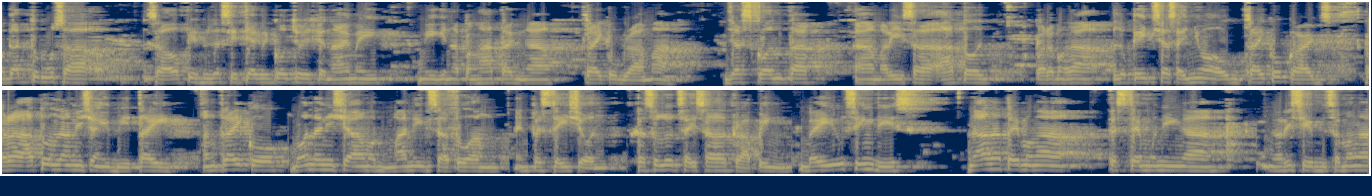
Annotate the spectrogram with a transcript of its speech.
magadto mo sa sa office of the city agriculturist kana may may ginapanghatag nga trichogramma just contact uh, Marisa aton para maka-locate siya sa inyo og Trico cards para aton lang ni siyang ibitay. Ang Trico, mo na ni siya mag-manage sa ato ang infestation kasulod sa isa ka cropping. By using this, tay mga testimony nga nga receive sa mga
